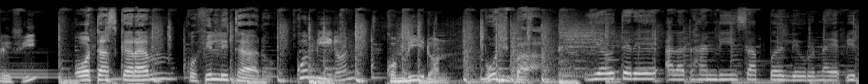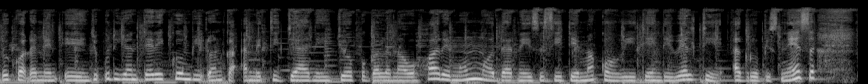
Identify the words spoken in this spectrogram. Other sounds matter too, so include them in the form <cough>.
rfi o taskaram ko fillitaɗo ko mbiɗon ko mbiɗon bodi ba yewtere alata hanndi sappo e lewru nayi e ɓiɗo koɗo men e juɓɓudi yontere ko mbiɗon ko amed tidiani jopo gollanowo hoore mum mo darne société makko wiyetede welte agrobusiness.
